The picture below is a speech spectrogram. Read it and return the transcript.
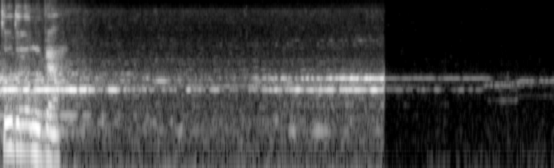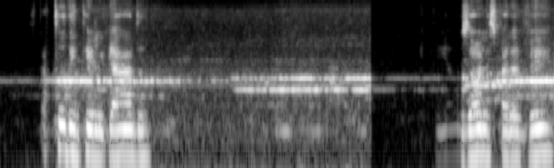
tudo no lugar. Tudo interligado. Tenhamos olhos para ver.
